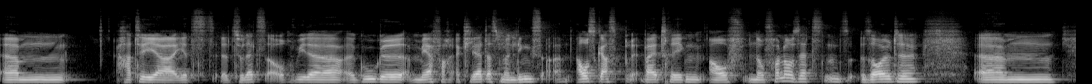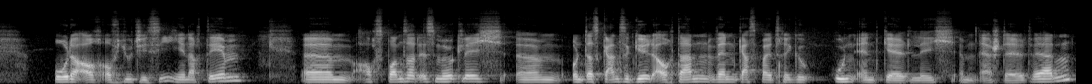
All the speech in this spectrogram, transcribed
ähm, hatte ja jetzt äh, zuletzt auch wieder äh, Google mehrfach erklärt, dass man Links aus Gastbeiträgen auf NoFollow setzen sollte ähm, oder auch auf UGC, je nachdem. Ähm, auch Sponsored ist möglich. Ähm, und das Ganze gilt auch dann, wenn Gastbeiträge unentgeltlich ähm, erstellt werden.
